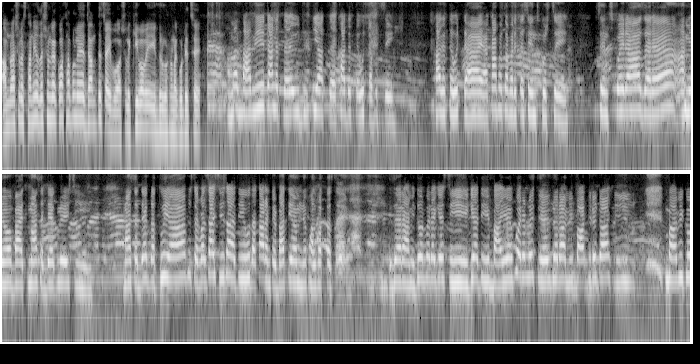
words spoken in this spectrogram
আমরা আসলে স্থানীয়দের সঙ্গে কথা বলে জানতে চাইব আসলে কীভাবে এই দুর্ঘটনা ঘটেছে। আমার ভাবি টানেতে ইয়াতে উঠতে পড়ছে খাদেতে উঠতে কাপড় চাপড়িতে চেঞ্জ করছে। চেঞ্জ কইরা যারা আমিও বাইত মাছের ডেক লইছি মাছের ডেকটা তুইয়া বিচার বাল চাইছি চাইছি উদা কারেন্টের বাতি এমনি ফল পাত্তাছে যারা আমি দৌড় গেছি, গিয়ে দি বাইরে পরে লইছে, যারা আমি বাবিরে ডাকি ভাবি গো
